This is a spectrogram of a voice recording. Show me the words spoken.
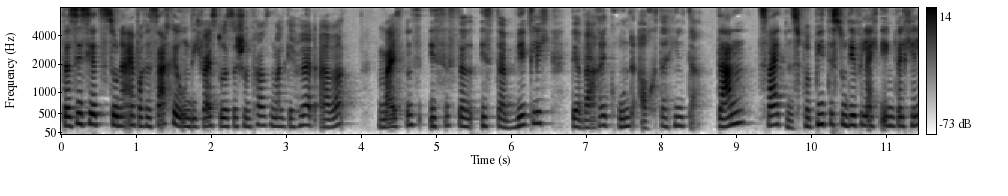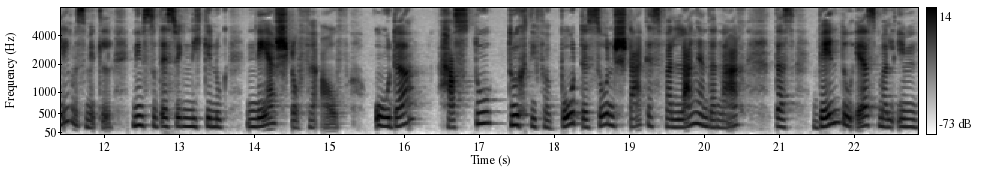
Das ist jetzt so eine einfache Sache und ich weiß, du hast das schon tausendmal gehört, aber meistens ist, es da, ist da wirklich der wahre Grund auch dahinter. Dann zweitens, verbietest du dir vielleicht irgendwelche Lebensmittel? Nimmst du deswegen nicht genug Nährstoffe auf? Oder hast du durch die Verbote so ein starkes Verlangen danach, dass wenn du erstmal im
